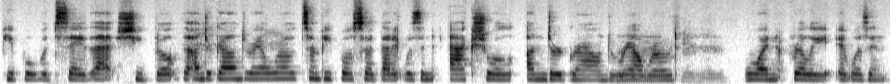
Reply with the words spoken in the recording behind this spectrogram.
people would say that she built the Underground Railroad. Some people said that it was an actual underground railroad, Mhm. when really it wasn't.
